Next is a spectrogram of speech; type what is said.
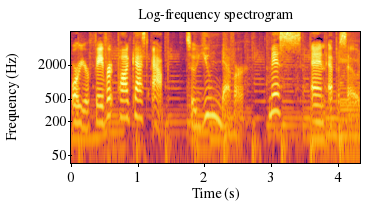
or your favorite podcast app so you never miss an episode.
